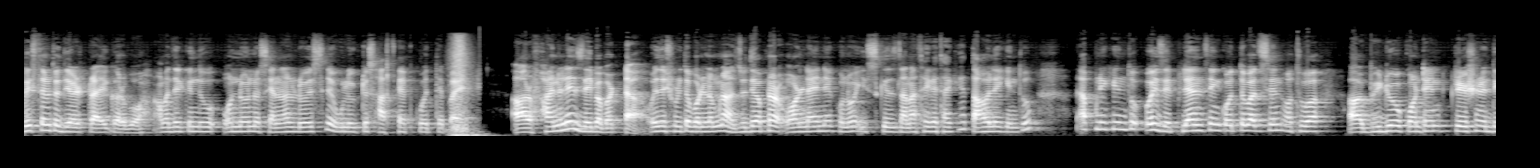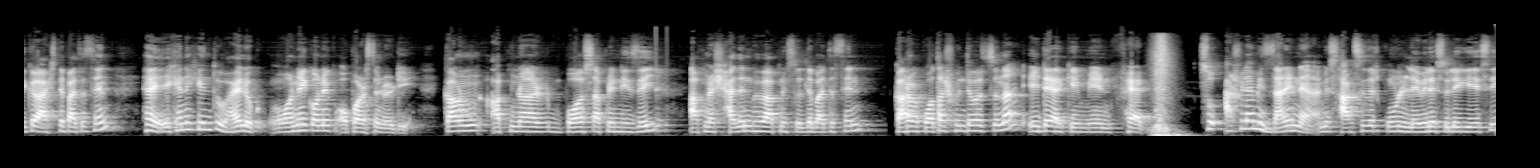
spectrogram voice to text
বিস্তারিত দেওয়ার ট্রাই করব। আমাদের কিন্তু অন্য অন্য চ্যানেল রয়েছে, ওগুলো একটু সাবস্ক্রাইব করতে পারেন। আর ফাইনালি যে ব্যাপারটা, ওই যে শুরুতে বললাম না, যদি আপনার অনলাইনে কোনো স্কিল জানা থেকে থাকে, তাহলে কিন্তু আপনি কিন্তু ওই যে ফ্রিল্যান্সিং করতে পারতেছেন অথবা ভিডিও কন্টেন্ট ক্রিয়েশনের দিকে আসতে পারতেছেন। হ্যাঁ এখানে কিন্তু ভাই লোক অনেক অনেক অপরচুনিটি কারণ আপনার বস আপনি নিজেই, আপনার স্বাধীনভাবে আপনি চলতে পারতেছেন। কারোর কথা শুনতে হচ্ছে না, এটাই আর কি মেন ফ্যাক্ট সো আসলে আমি জানি না, আমি সাকসেসের কোন লেভেলে চলে গিয়েছি,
